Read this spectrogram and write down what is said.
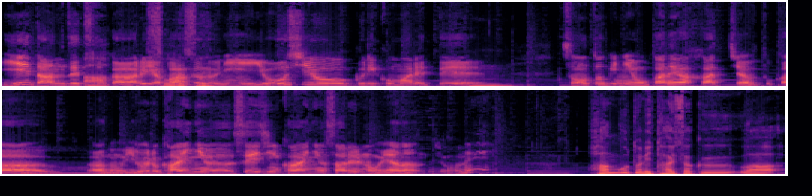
家断絶とあかあるいはそうですね幕府に養子を送り込まれて、うんその時にお金がかかっちゃうとか、あの、いろいろ介入、政治に介入されるのが嫌なんでしょうね。藩ごとに対策は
